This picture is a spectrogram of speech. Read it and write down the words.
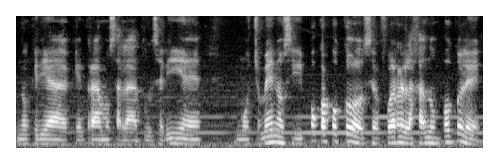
no quería que entráramos a la dulcería, mucho menos, y poco a poco se fue relajando un poco, le,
